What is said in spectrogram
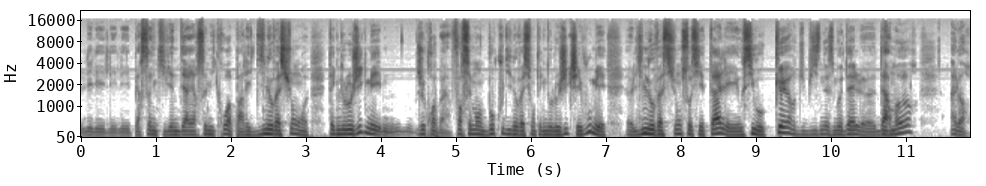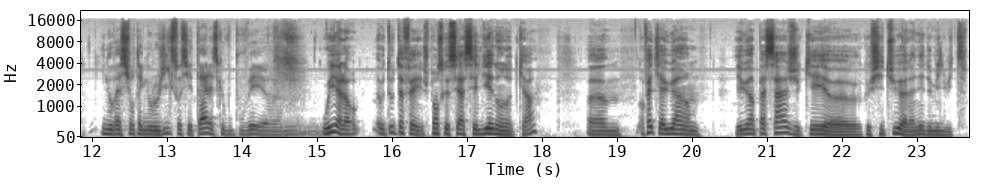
les, personnes qui viennent derrière ce micro à parler d'innovation euh, technologique, mais je crois ben, forcément beaucoup d'innovation technologique chez vous, mais l'innovation sociétale est aussi au cœur du business model d'Armor. Alors, innovation technologique, sociétale, est-ce que vous pouvez... Oui, alors tout à fait. Je pense que c'est assez lié dans notre cas. Euh, en fait, il y a eu un, passage qui est, euh, que je situe à l'année 2008.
